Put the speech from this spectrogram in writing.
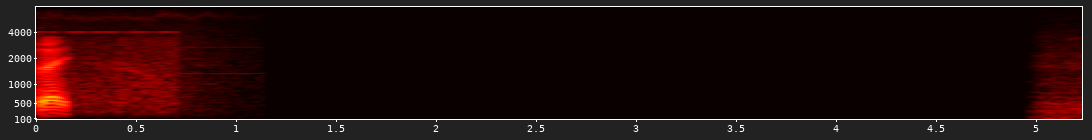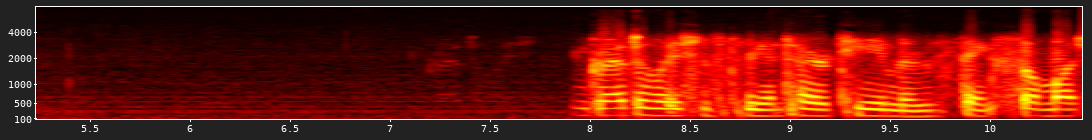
さい。Congratulations to the entire team, and thanks so much.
